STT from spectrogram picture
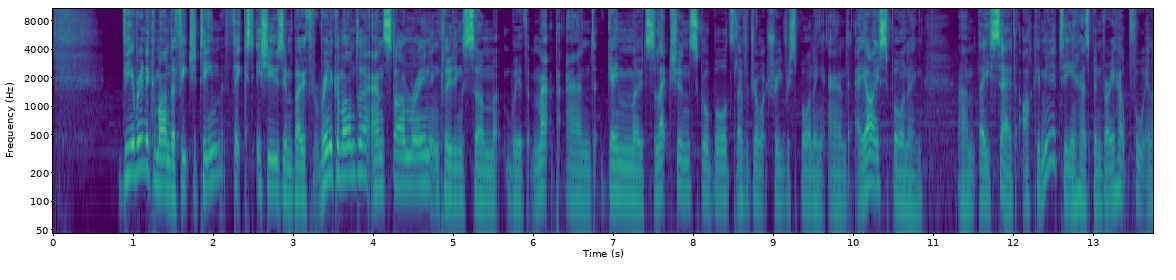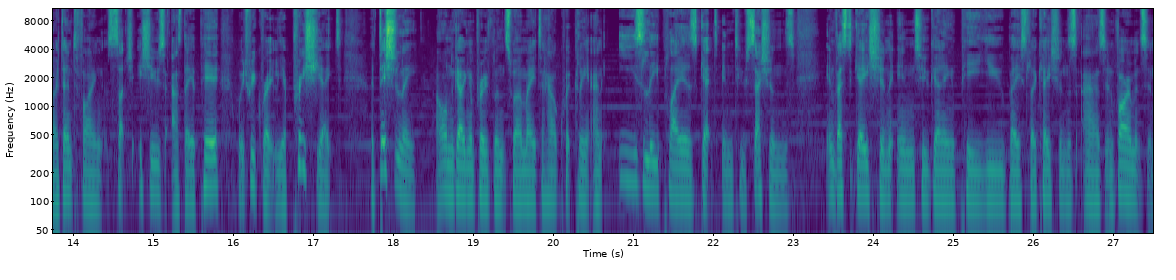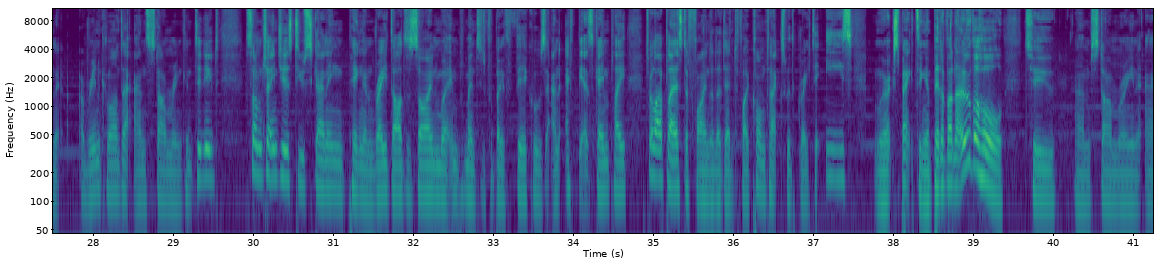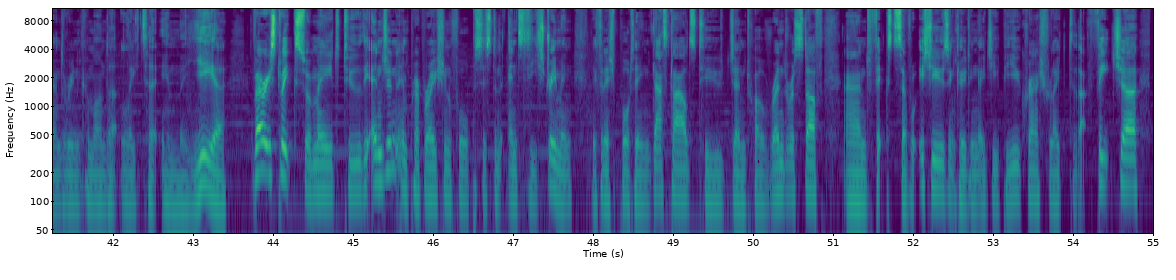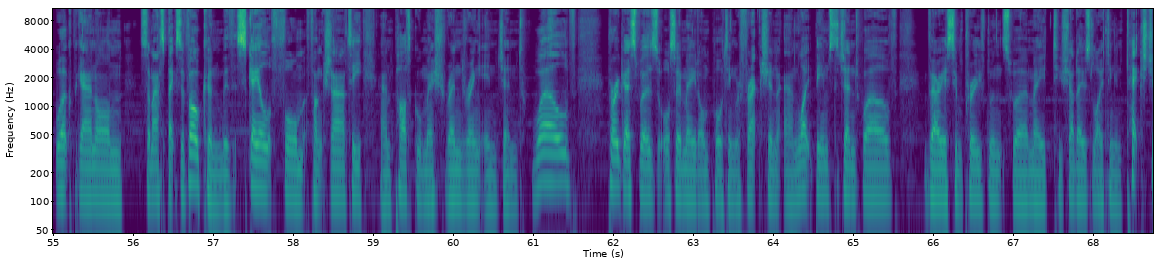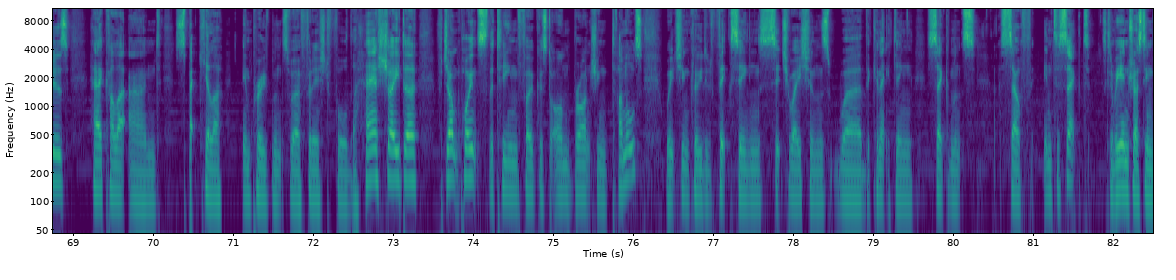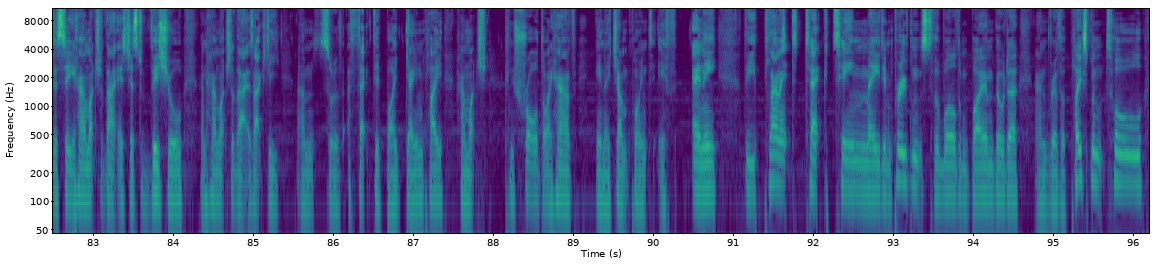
The Arena Commander feature team fixed issues in both Arena Commander and Star Marine, including some with map and game mode selection, scoreboards, level geometry respawning, and AI spawning. Um, they said, Our community has been very helpful in identifying such issues as they appear, which we greatly appreciate. Additionally, ongoing improvements were made to how quickly and easily players get into sessions. Investigation into getting PU based locations as environments in Arena Commander and Star Marine continued. Some changes to scanning, ping, and radar design were implemented for both vehicles and FPS gameplay to allow players to find and identify contacts with greater ease. We're expecting a bit of an overhaul to um, Star Marine and Arena Commander later in the year. Various tweaks were made to the engine in preparation for persistent entity streaming. They finished porting gas clouds to Gen 12 renderer stuff and fixed several issues, including a GPU crash related to that feature. Work began on some aspects of Vulkan with scale, form, functionality, and particle mesh rendering in Gen 12. Progress was also made on porting refraction and light beams to Gen 12. Various improvements were made to shadows, lighting, and textures. Hair color and specular improvements were finished for the hair shader. For jump points, the team focused on branching tunnels, which included fixing situations where the connecting segments self intersect. It's going to be interesting to see how much of that is just visual and how much of that is actually um, sort of affected by gameplay. How much control do I have in a jump point, if any? The Planet Tech team made improvements to the world and biome builder and river placement tool.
